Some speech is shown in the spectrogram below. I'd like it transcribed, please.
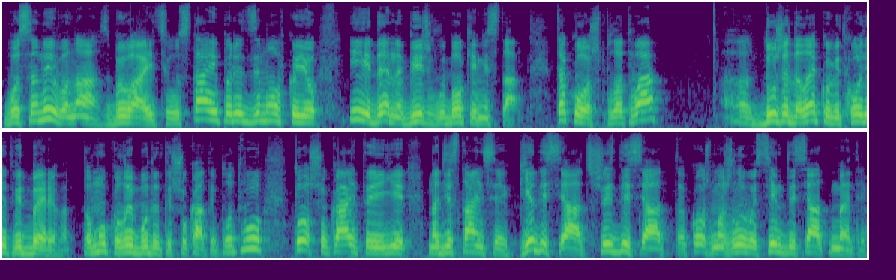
восени вона збивається у стаї перед зимовкою і йде на більш глибокі міста. Також плотва е, дуже далеко відходить від берега. Тому, коли будете шукати плотву, то шукайте її на дистанціях 50, 60, також можливо 70 метрів.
